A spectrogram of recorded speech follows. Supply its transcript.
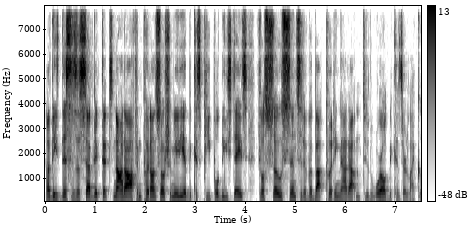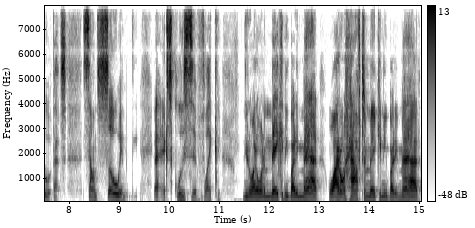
Now, these, this is a subject that's not often put on social media because people these days feel so sensitive about putting that out into the world because they're like, "Oh, that sounds so in, exclusive." Like, you know, I don't want to make anybody mad. Well, I don't have to make anybody mad.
